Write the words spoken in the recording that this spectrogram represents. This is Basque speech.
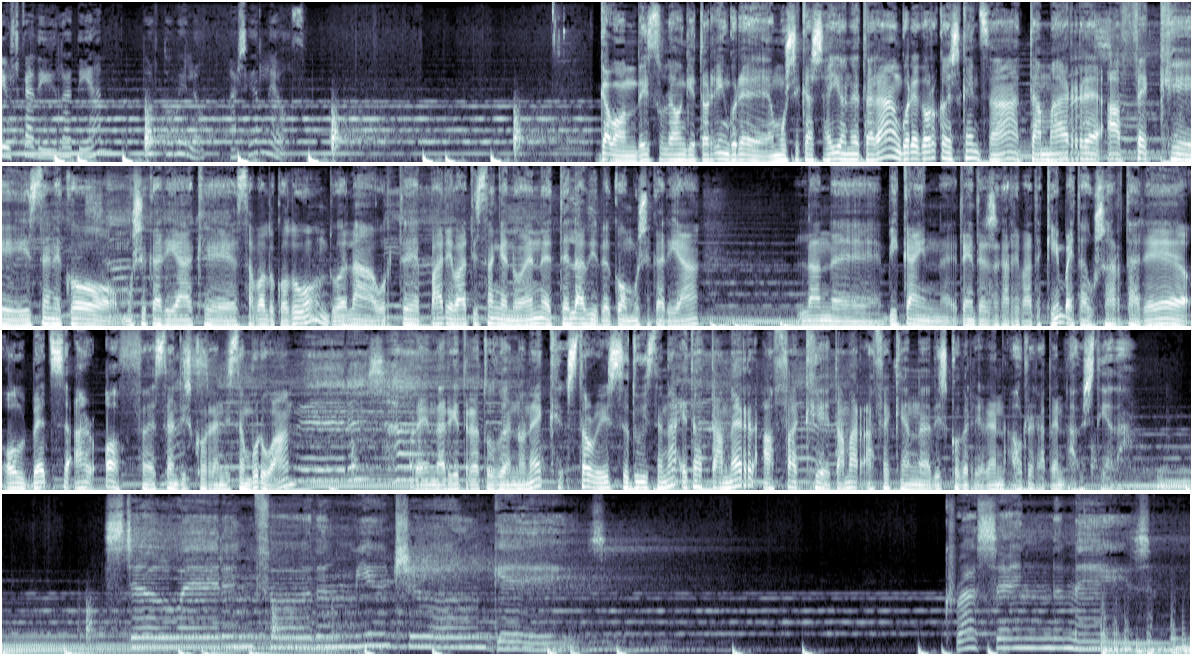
Euskadi irratian, Portobelo, Asier Leoz. Gabon, deizula ongetorri gure musika saio honetara, gure gorko eskaintza Tamar Afek izeneko musikariak eh, zabalduko du, duela urte pare bat izan genuen Tel Aviveko musikaria lan e, bikain eta interesgarri batekin, baita usartare All Bets Are Off zen diskorren izan burua. Horein argitratu duen honek, Stories du izena eta Tamer Afak, Tamar Afeken disko berriaren aurrerapen abestia da. Still waiting for the mutual gaze Crossing the maze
